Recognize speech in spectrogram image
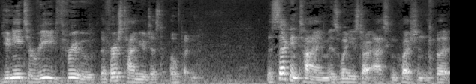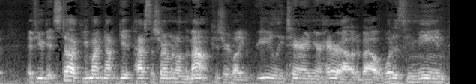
you need to read through. The first time you're just open. The second time is when you start asking questions. But if you get stuck, you might not get past the Sermon on the Mount because you're like really tearing your hair out about what does he mean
